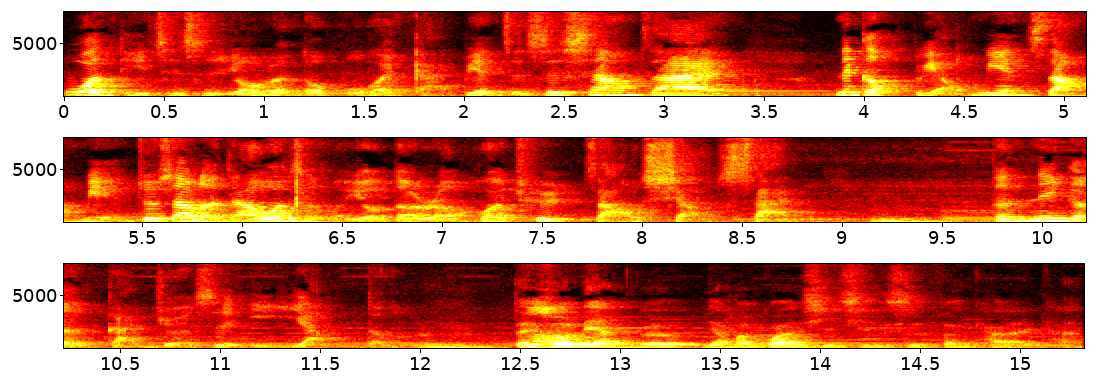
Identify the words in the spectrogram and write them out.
问题其实永远都不会改变，只是像在那个表面上面，就像人家为什么有的人会去找小三，嗯，的那个感觉是一样的。嗯。等于说两个两段关系其实是分开来看，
